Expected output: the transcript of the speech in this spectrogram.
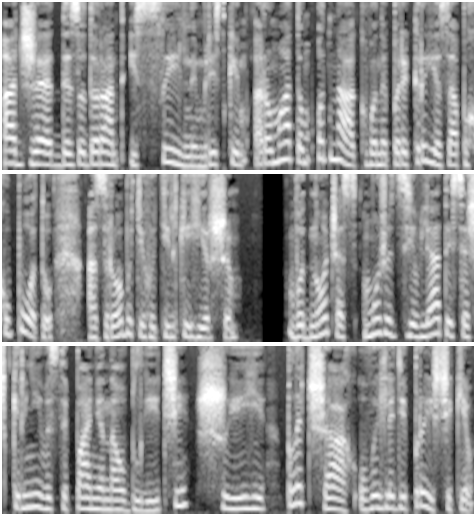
Адже дезодорант із сильним різким ароматом однаково не перекриє запаху поту, а зробить його тільки гіршим. Водночас можуть з'являтися шкірні висипання на обличчі, шиї, плечах у вигляді прищиків,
